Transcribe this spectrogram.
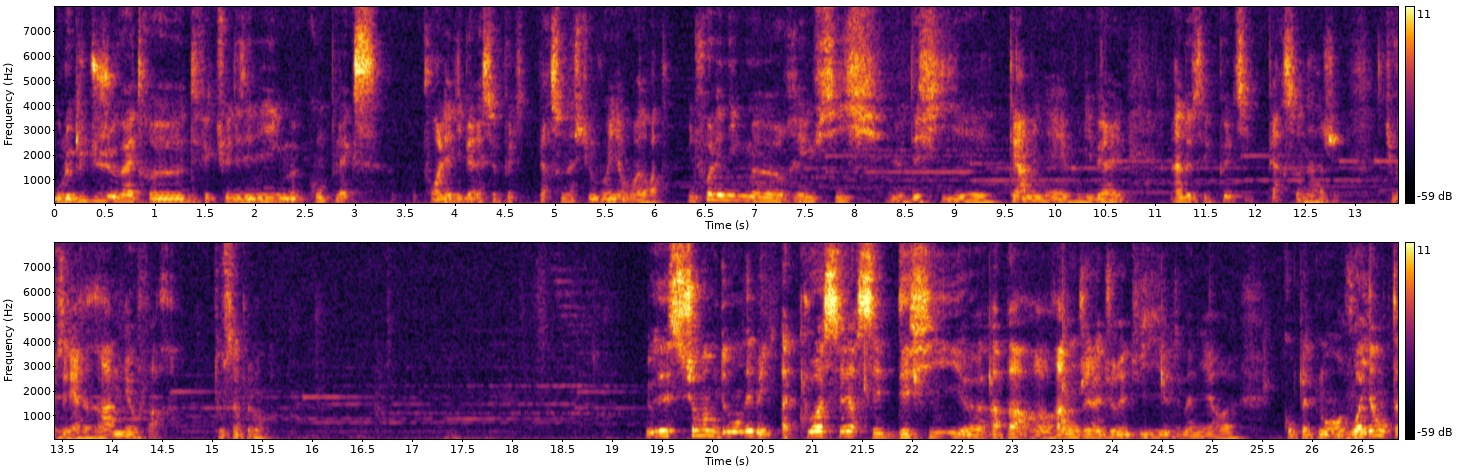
Où le but du jeu va être euh, d'effectuer des énigmes complexes pour aller libérer ce petit personnage que vous voyez en haut à droite. Une fois l'énigme réussie, le défi est terminé et vous libérez un de ces petits personnages que vous allez ramener au phare. Tout simplement. Vous allez sûrement me demander, mais à quoi servent ces défis, euh, à part euh, rallonger la durée de vie de manière euh, complètement voyante?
